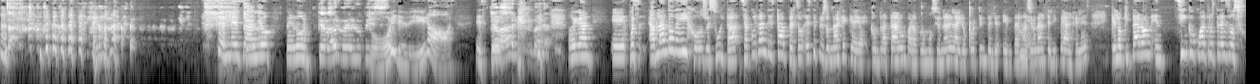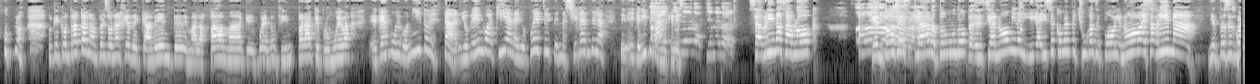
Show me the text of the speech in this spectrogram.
Se me salió. Perdón. ¡Qué bárbaro, Lupis! ¡Ay, de veras! Este, ¡Qué bárbaro! Oigan, eh, pues hablando de hijos, resulta, ¿se acuerdan de esta perso este personaje que contrataron para promocionar el aeropuerto Inter- internacional Felipe Ángeles? Que lo quitaron en 5, 4, 3, 2, 1, porque contratan a un personaje decadente, de mala fama, que bueno, en fin, para que promueva, eh, que es muy bonito estar. Yo vengo aquí al aeropuerto internacional de la de- Felipe Ángeles. ¿Quién era? ¿Quién era? Sabrina Sabrok. Que entonces, claro, todo el mundo decía, no, mira, y ahí se comen pechugas de pollo. No, es Sabrina. Y entonces, bueno,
